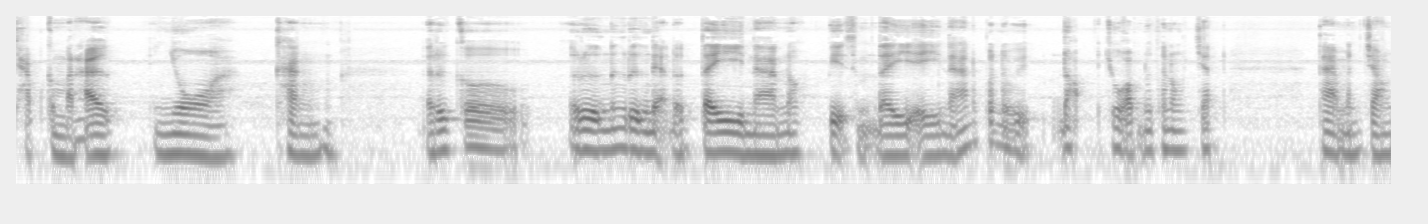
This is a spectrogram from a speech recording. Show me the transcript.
ឆាប់កម្រើកញ័រខឹងឬក៏រឿងនឹងរឿងអ្នកដតីណានោះ ពាក្យសម្ដីអីណាប៉ុន្តែវាដកជាប់នៅក្នុងចិត្តថាมันចង់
